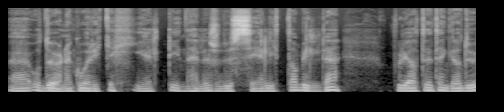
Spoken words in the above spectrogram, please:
Eh, og dørene går ikke helt inn heller, så du ser litt av bildet. Fordi at jeg tenker at du,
